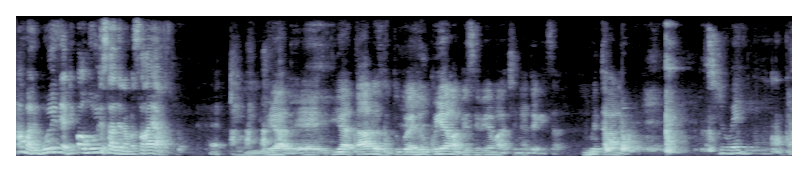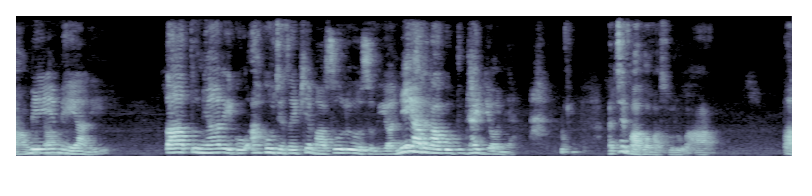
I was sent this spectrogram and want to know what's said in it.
အမလေးဘိုးလေးနဲ့ဒီပေါက်မိုးလေးစားကြတာမစားရဘူး ဒီရတယ်ဒီကတားတော့ဆိုသူကလုံပေးရမှာပြင်ဆင်ပေးရမှာချင်းတဲ့ကိစ္စဒီမတားလေ လူပဲမင်းမေရလေ တာသူများတွေကိုအာကိုခြင်းစိတ်ဖြစ်မှာဆိုလို့ဆိုပြီးတော့နေရတကာကိုသူလိုက်ပြောနေတာအကျင့်ပါသွားမှာဆိုလို့ပါဟာ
